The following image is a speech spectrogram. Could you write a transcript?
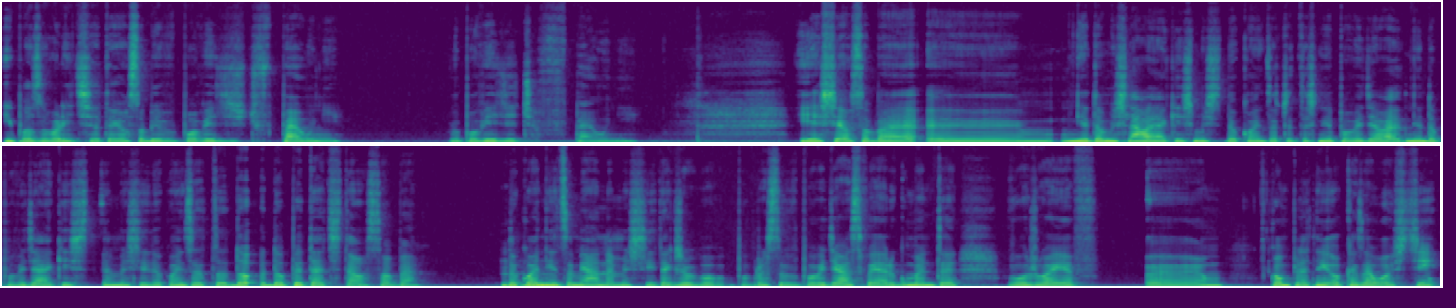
I pozwolić się tej osobie wypowiedzieć w pełni. Wypowiedzieć w pełni. Jeśli osoba y, nie domyślała jakiejś myśli do końca, czy też nie powiedziała, nie dopowiedziała jakiejś myśli do końca, to do, dopytać tę osobę. Dokładnie, co miała na myśli. Tak, żeby po, po prostu wypowiedziała swoje argumenty, wyłożyła je w y, kompletnej okazałości.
